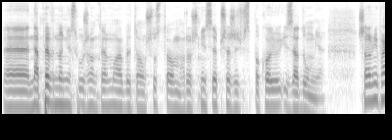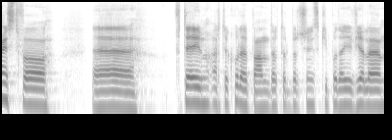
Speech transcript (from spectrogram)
e, na pewno nie służą temu, aby tą szóstą rocznicę przeżyć w spokoju i zadumie. Szanowni Państwo, e, w tym artykule pan dr Berczyński podaje wiele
